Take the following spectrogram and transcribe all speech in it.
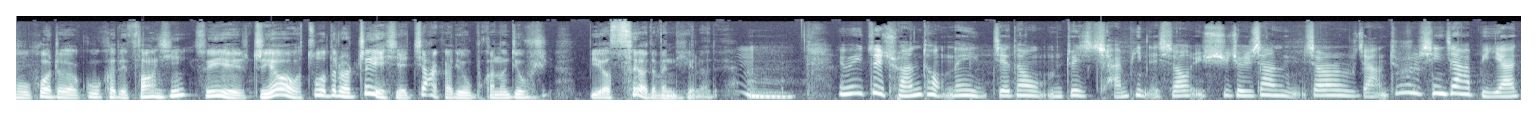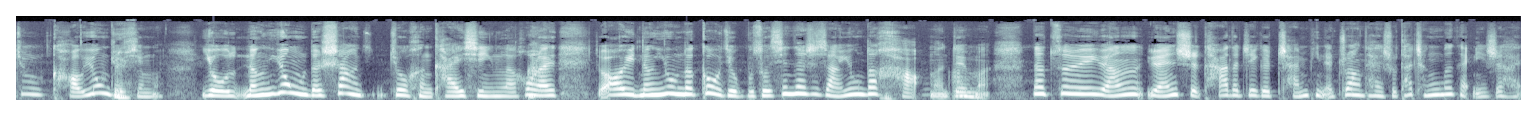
捕获这个顾客的芳心，所以只要做到了这些，价格就可能就是比较次要的问题了，对。嗯，因为最传统那阶段，我们对产品的消需求，就像销售讲，就是性价比啊，就是好用就行嘛，有能用得上就很开心了。后来就哦，能用得够就不错。现在是想用得好嘛，对吗？那作为原原始它的这个产品的状态的时候，它成本肯定是很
